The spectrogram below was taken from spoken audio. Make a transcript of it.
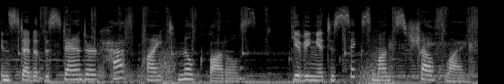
instead of the standard half-pint milk bottles, giving it a six months shelf life.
